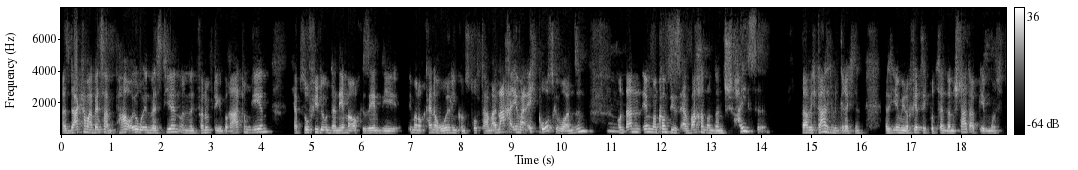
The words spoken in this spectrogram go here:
Also da kann man besser ein paar Euro investieren und in eine vernünftige Beratung gehen. Ich habe so viele Unternehmer auch gesehen, die immer noch keine Holding-Konstrukt haben, aber nachher irgendwann echt groß geworden sind. Mhm. Und dann irgendwann kommt dieses Erwachen und dann Scheiße, da habe ich gar nicht mit gerechnet, dass ich irgendwie noch 40 Prozent an Start abgeben muss.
